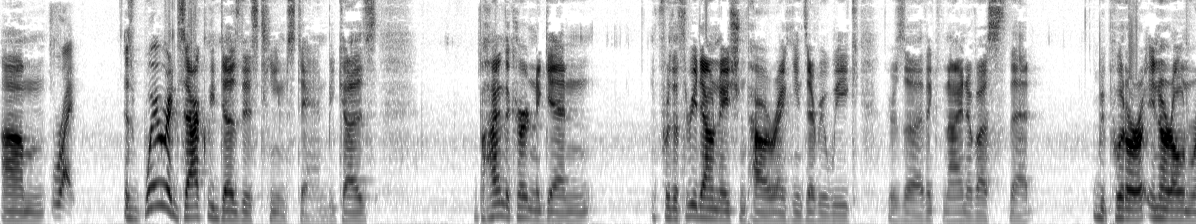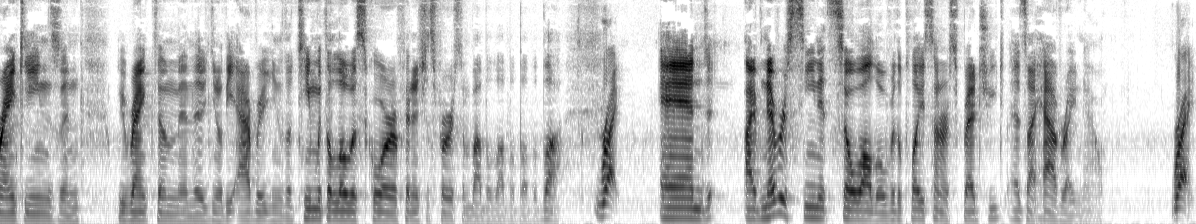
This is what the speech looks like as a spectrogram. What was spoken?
Um, Right. is where exactly does this team stand? Because behind the curtain again, for the three down nation power rankings every week, there's uh, I think nine of us that we put our in our own rankings and we rank them, and the you know the average, you know the team with the lowest score finishes first, and blah blah blah blah blah blah blah. Right. And I've never seen it so all over the place on our spreadsheet as I have right now. Right.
